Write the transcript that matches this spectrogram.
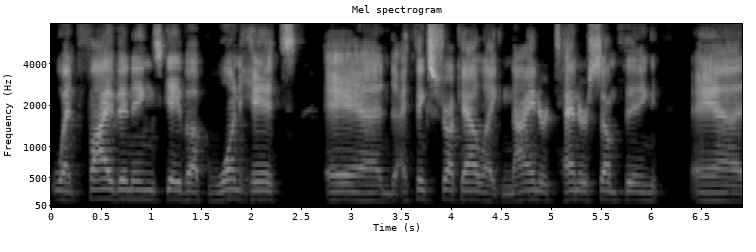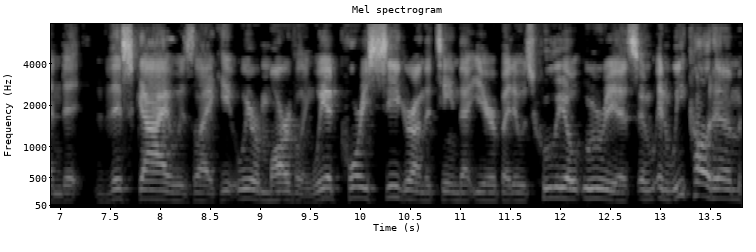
went five innings, gave up one hit, and I think struck out like nine or 10 or something. And this guy was like, we were marveling. We had Corey Seager on the team that year, but it was Julio Urias. And, and we called him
